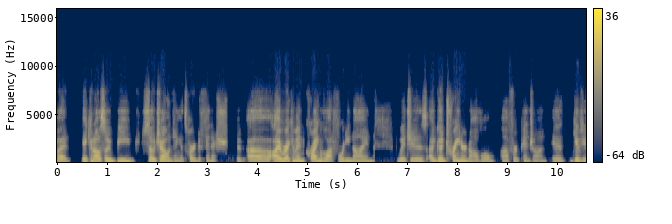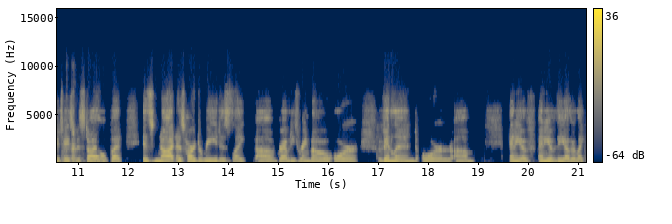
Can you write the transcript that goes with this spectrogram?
but it can also be so challenging it's hard to finish uh, i recommend crying of lot 49 which is a good trainer novel uh, for Pynchon. It gives you a taste okay. of his style, but it's not as hard to read as like uh, Gravity's Rainbow or Vinland or um, any of any of the other like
